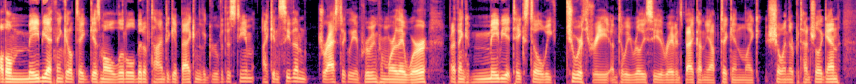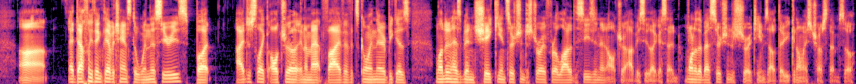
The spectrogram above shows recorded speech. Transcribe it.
Although maybe I think it'll take Gizmo a little bit of time to get back into the groove with this team. I can see them drastically improving from where they were, but I think maybe it takes till week two or three until we really see the Ravens back on the uptick and like showing their potential again. Uh, I definitely think they have a chance to win this series, but I just like Ultra in a map five if it's going there because London has been shaky in search and destroy for a lot of the season, and Ultra, obviously, like I said, one of the best search and destroy teams out there. You can always trust them. So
